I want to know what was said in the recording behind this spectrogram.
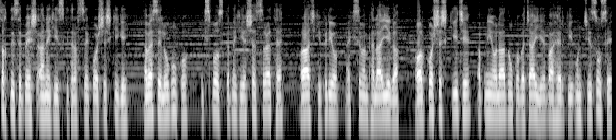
सख्ती से पेश आने की इसकी तरफ़ से कोशिश की गई। अब ऐसे लोगों को एक्सपोज करने की ज़रूरत है और आज की वीडियो मैक्सिमम फैलाइएगा और कोशिश कीजिए अपनी औलादों को बचाइए बाहर की उन चीज़ों से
